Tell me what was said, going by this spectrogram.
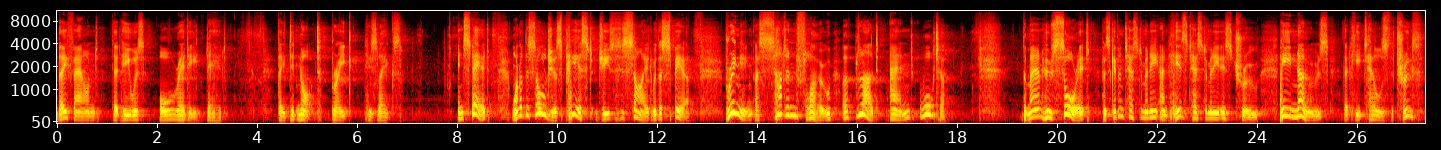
they found that he was already dead. They did not break his legs. Instead, one of the soldiers pierced Jesus' side with a spear, bringing a sudden flow of blood and water. The man who saw it has given testimony, and his testimony is true. He knows that he tells the truth,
